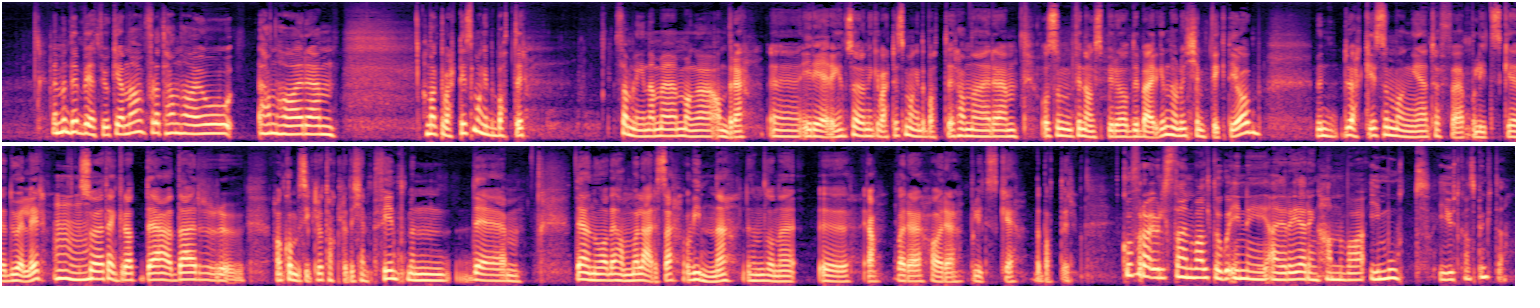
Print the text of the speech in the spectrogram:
Nei, men Det vet vi jo ikke ennå, for at han har jo han har, eh, han har ikke vært i så mange debatter. Sammenligna med mange andre eh, i regjeringen, så har han ikke vært i så mange debatter. Han er, eh, Og som finansbyråd i Bergen har du en kjempeviktig jobb. Men du er ikke i så mange tøffe politiske dueller. Så jeg tenker at det er der Han kommer sikkert til å takle det kjempefint, men det, det er noe av det han må lære seg. Å vinne liksom sånne eh, ja, bare harde politiske debatter. Hvorfor har Ulstein valgt å gå inn i ei regjering han var imot i utgangspunktet?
